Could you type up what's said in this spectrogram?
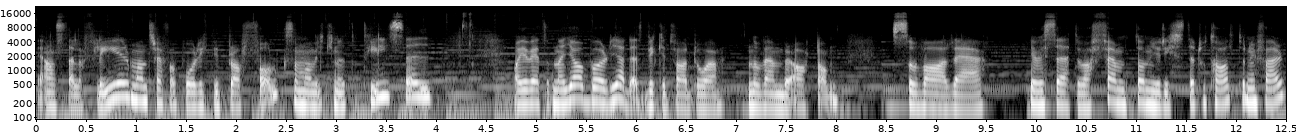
eh, anställa fler. Man träffar på riktigt bra folk som man vill knyta till sig. Och jag vet att när jag började, vilket var då november 18 så var det, jag vill säga att det var 15 jurister totalt ungefär.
